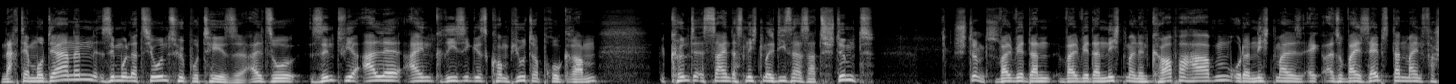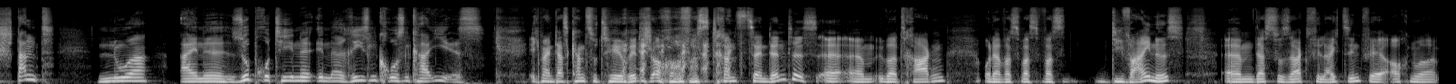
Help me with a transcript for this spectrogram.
nach der modernen Simulationshypothese, also sind wir alle ein riesiges Computerprogramm, könnte es sein, dass nicht mal dieser Satz stimmt, Stimmt. weil wir dann, weil wir dann nicht mal einen Körper haben oder nicht mal, also weil selbst dann mein Verstand nur eine Subroutine in einer riesengroßen KI ist. Ich meine, das kannst du theoretisch auch auf was Transzendentes äh, ähm, übertragen oder was, was, was Divines, ähm, dass du sagst, vielleicht sind wir auch nur,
